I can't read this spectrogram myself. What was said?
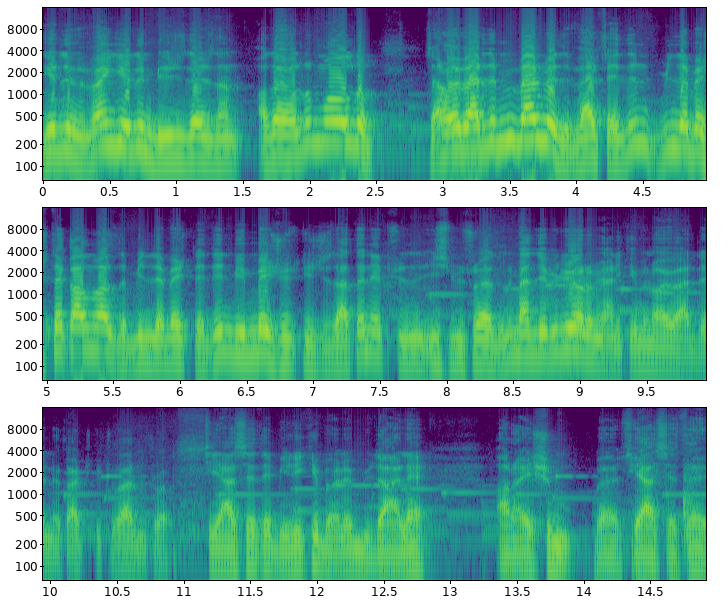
Girdim mi? Ben girdim. Birinci dereceden aday oldum mu? Oldum. Sen oy verdin mi? Vermedin. Verseydin binde beşte kalmazdı. Binde beş dediğin 1500 kişi zaten hepsinin ismi soyadını ben de biliyorum yani kimin oy verdiğini, kaç kişi vermiş oy. Siyasete bir iki böyle müdahale arayışım böyle siyasete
